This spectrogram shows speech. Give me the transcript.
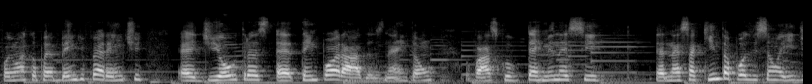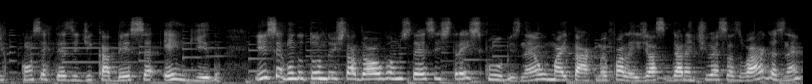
foi uma campanha bem diferente é, de outras é, temporadas. Né? Então o Vasco termina esse nessa quinta posição aí, de, com certeza de cabeça erguida. E segundo turno do estadual, vamos ter esses três clubes, né? O Maitá, como eu falei, já garantiu essas vagas, né?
